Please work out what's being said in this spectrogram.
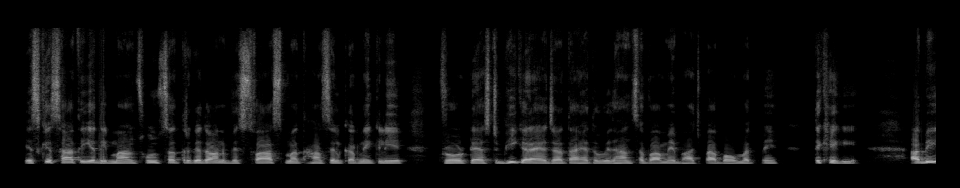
इसके साथ यदि मानसून सत्र के दौरान विश्वास मत हासिल करने के लिए प्रोटेस्ट भी कराया जाता है तो विधानसभा में भाजपा बहुमत में दिखेगी। अभी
